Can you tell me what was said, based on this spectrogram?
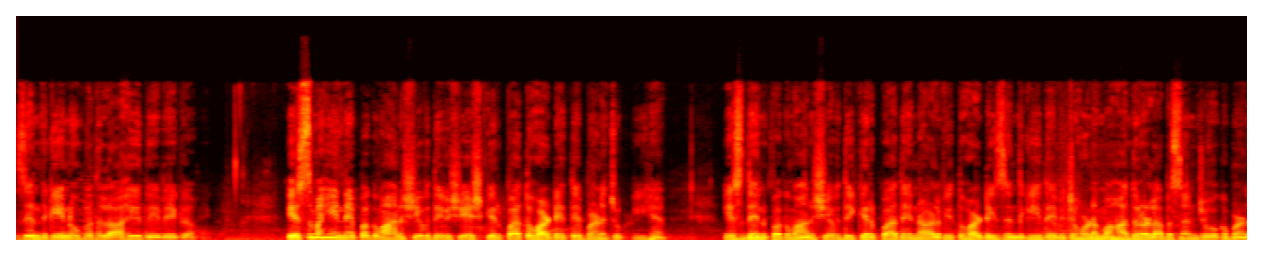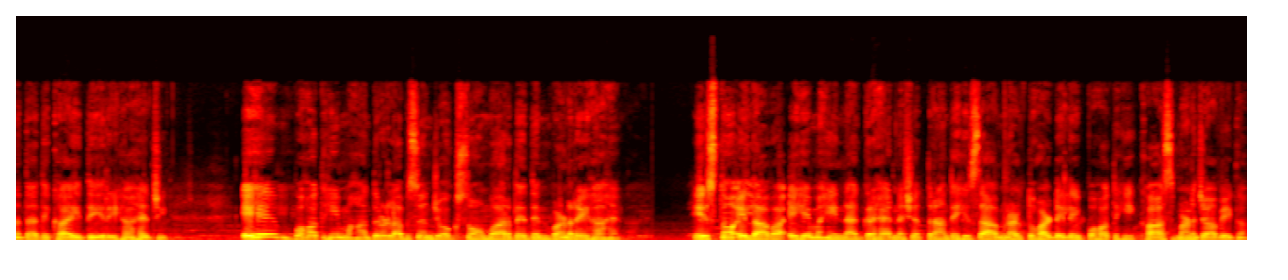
ਜ਼ਿੰਦਗੀ ਨੂੰ ਬਦਲਾ ਹੀ ਦੇਵੇਗਾ। ਇਸ ਮਹੀਨੇ ਭਗਵਾਨ ਸ਼ਿਵ ਦੀ ਵਿਸ਼ੇਸ਼ ਕਿਰਪਾ ਤੁਹਾਡੇ ਤੇ ਬਣ ਚੁੱਕੀ ਹੈ। ਇਸ ਦਿਨ ਭਗਵਾਨ ਸ਼ਿਵ ਦੀ ਕਿਰਪਾ ਦੇ ਨਾਲ ਵੀ ਤੁਹਾਡੀ ਜ਼ਿੰਦਗੀ ਦੇ ਵਿੱਚ ਹੁਣ ਮਹਾਦੁਰਲਭ ਸੰਜੋਗ ਬਣਦਾ ਦਿਖਾਈ ਦੇ ਰਿਹਾ ਹੈ ਜੀ। ਇਹ ਬਹੁਤ ਹੀ ਮਹਾਦੁਰਲਭ ਸੰਜੋਗ ਸੋਮਵਾਰ ਦੇ ਦਿਨ ਬਣ ਰਿਹਾ ਹੈ। ਇਸ ਤੋਂ ਇਲਾਵਾ ਇਹ ਮਹੀਨਾ ਗ੍ਰਹਿ ਨਛੱਤਰਾਂ ਦੇ ਹਿਸਾਬ ਨਾਲ ਤੁਹਾਡੇ ਲਈ ਬਹੁਤ ਹੀ ਖਾਸ ਬਣ ਜਾਵੇਗਾ।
